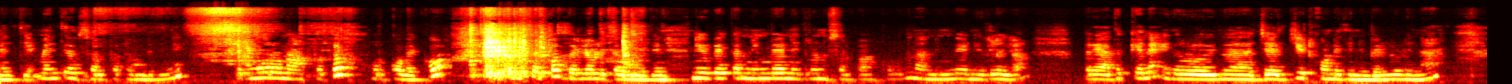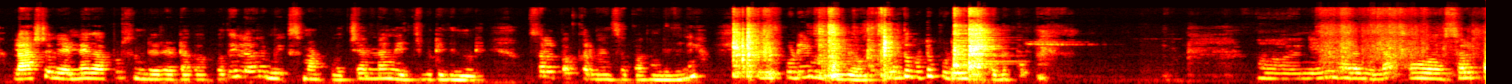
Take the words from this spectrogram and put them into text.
ಮೆಂತ್ಯ ಮೆಂತ್ಯ ಒಂದು ಸ್ವಲ್ಪ ತೊಗೊಂಡಿದ್ದೀನಿ ಮೂರನ್ನು ಹಾಕ್ಬಿಟ್ಟು ಹುರ್ಕೋಬೇಕು. ಸ್ವಲ್ಪ ಬೆಳ್ಳುಳ್ಳಿ ತೊಗೊಂಡಿದ್ದೀನಿ ನೀವು ಬೇಕಾದ್ರೆ ನಿಂಬೆಹಣ್ಣು ಇದ್ರೂ ಸ್ವಲ್ಪ ಹಾಕ್ಬೋದು. ನಾನು ನಿಂಬೆಹಣ್ಣು ಇರಲಿಲ್ಲ ಬರೀ ಅದಕ್ಕೇನೆ ಇದು ಇದನ್ನ ಜಜ್ಜಿ ಇಟ್ಕೊಂಡಿದ್ದೀನಿ ಬೆಳ್ಳುಳ್ಳಿನ. ಲಾಸ್ಟಲ್ಲಿ ಎಣ್ಣೆಗೆ ಹಾಕ್ಬಿಟ್ಟು ಸುಮ್ಮನೆ ಡೈರೆಕ್ಟಾಗಿ ಹಾಕ್ಬೋದು. ಇಲ್ಲಾಂದ್ರೆ ಮಿಕ್ಸ್ ಮಾಡ್ಬೋದು. ಚೆನ್ನಾಗಿ ನೆಜ್ಜಿಬಿಟ್ಟಿದ್ದೀನಿ ನೋಡಿ. ಸ್ವಲ್ಪ ಕರ್ಬೇವಿನ ಸೊಪ್ಪು ಹಾಕೊಂಡಿದ್ದೀನಿ ಇದು ಪುಡಿ ಇದು ಹುರಿದ್ಬಿಟ್ಟು ಪುಡಿ ಮಾಡ್ಕೋಬೇಕು. ಇನ್ನೇನು ಮಾಡೋದಿಲ್ಲ. ಸ್ವಲ್ಪ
